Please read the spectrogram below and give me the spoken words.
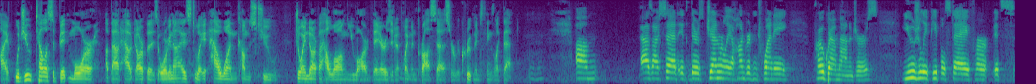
Hi. Would you tell us a bit more about how DARPA is organized, how one comes to join DARPA, how long you are there? Is it an appointment process or recruitment, things like that? Mm-hmm. Um, as I said, it, there's generally 120 program managers. Usually, people stay for it's.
